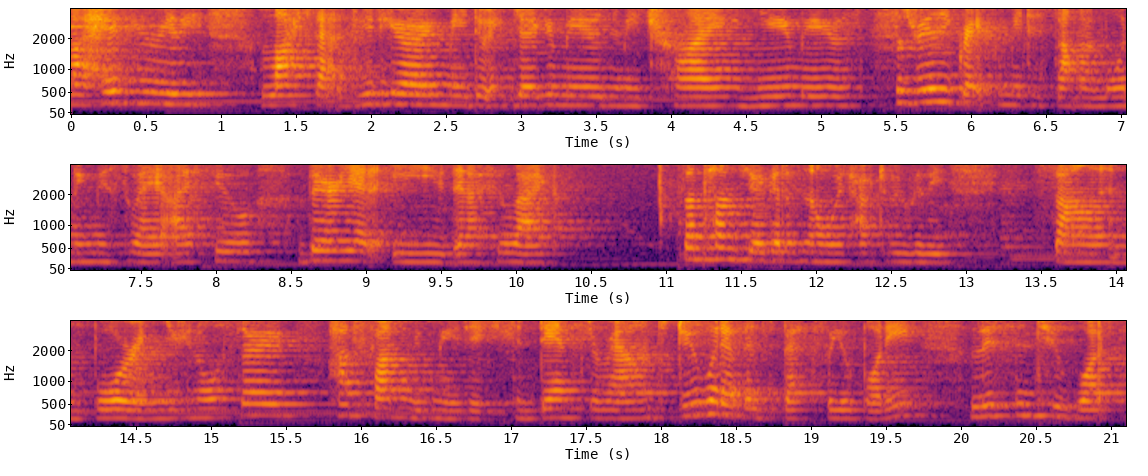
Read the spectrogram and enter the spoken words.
I hope you really liked that video, me doing yoga moves and me trying new moves. It was really great for me to start my morning this way. I feel very at ease and I feel like sometimes yoga doesn't always have to be really silent and boring. You can also have fun with music. You can dance around, do whatever is best for your body. Listen to what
